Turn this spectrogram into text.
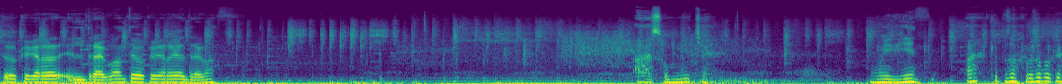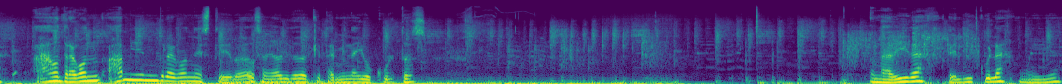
Tengo que agarrar el dragón, tengo que agarrar el dragón. Ah, su mecha. Muy bien. Ah, ¿qué pasó? ¿Qué pasó? ¿Por qué? Ah, un dragón. Ah, miren, un dragón este dorado. Se me había olvidado que también hay ocultos. Una vida, película. Muy bien.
